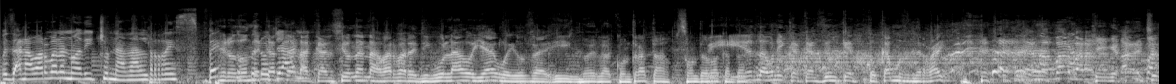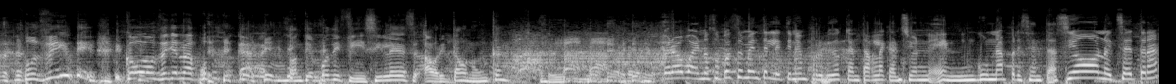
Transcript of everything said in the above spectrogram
Pues Ana Bárbara no ha dicho nada al respecto. Pero ¿dónde canta ya la canción Ana Bárbara? En ningún lado ya, güey. O sea, y, No la contrata, son de la va a y- y es cantar. la única canción que tocamos en el radio. Ana Bárbara. Pues sí, güey. ¿Cómo vamos? ella no la pudo tocar? güey? Son tiempos difíciles, ahorita o nunca. Pero bueno, supuestamente le tienen prohibido cantar la canción en ninguna presentación, etcétera,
